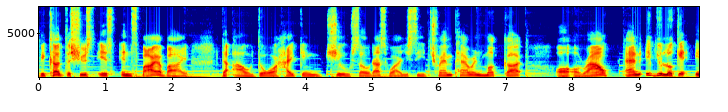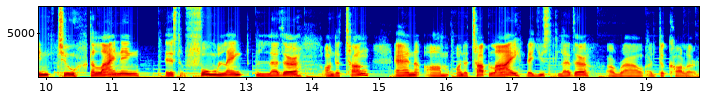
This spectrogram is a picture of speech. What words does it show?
because the shoes is inspired by the outdoor hiking shoe. So that's why you see transparent mud guard all around. And if you look it into the lining is full length leather on the tongue and um, on the top line they used leather around the collar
